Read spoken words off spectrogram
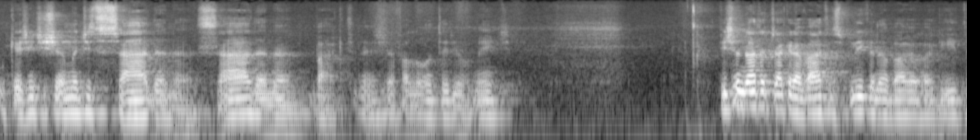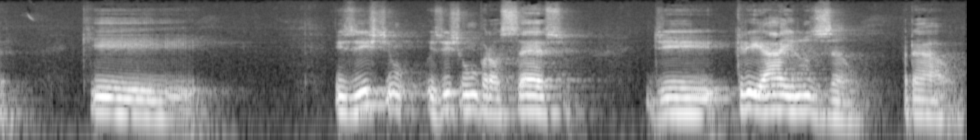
o que a gente chama de sadhana, sadhana bhakti, né? a gente já falou anteriormente. Vishwanatha Chakravarti explica na Bhagavad Gita que existe existe um processo de criar ilusão para a alma.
